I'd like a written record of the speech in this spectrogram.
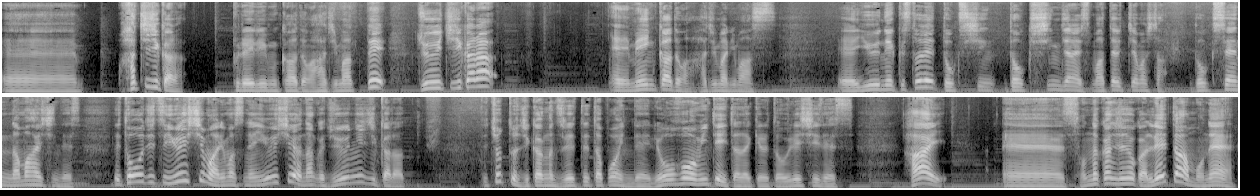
えー、8時からプレリムカードが始まって11時から、えー、メインカードが始まります。えー、UNEXT で独身独身じゃないです。また言っちゃいました。独占生配信です。で当日 USC もありますね。USC はなんか12時から。でちょっと時間がずれてたっぽいんで両方見ていただけると嬉しいです。はい。えー、そんな感じでしょうか。レターもね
